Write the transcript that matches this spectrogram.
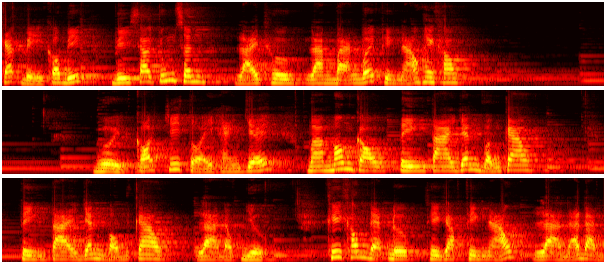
Các vị có biết vì sao chúng sinh lại thường làm bạn với phiền não hay không? Người có trí tuệ hạn chế mà mong cầu tiền tài danh vận cao. Tiền tài danh vọng cao là độc dược. Khi không đạt được thì gặp phiền não là đã đành.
